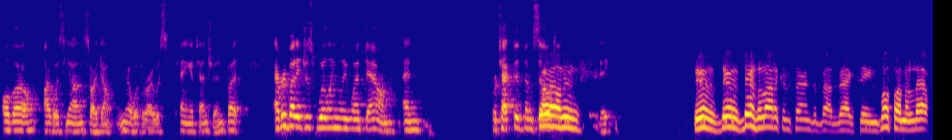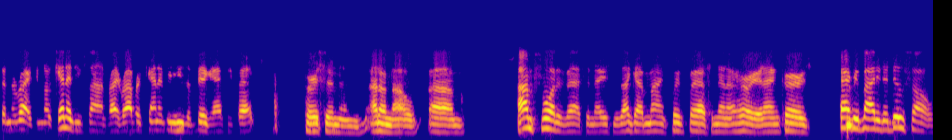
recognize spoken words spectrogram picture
although I was young, so I don't know whether I was paying attention, but everybody just willingly went down and protected themselves. Well, there's, there's, there's, there's a lot of concerns about vaccines, both on the left and the right. You know, Kennedy's son, right? Robert Kennedy, he's a big anti-vax person, and I don't know. Um, I'm for the vaccinations. I got mine quick, fast, and in a hurry, and I encourage everybody to do so.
